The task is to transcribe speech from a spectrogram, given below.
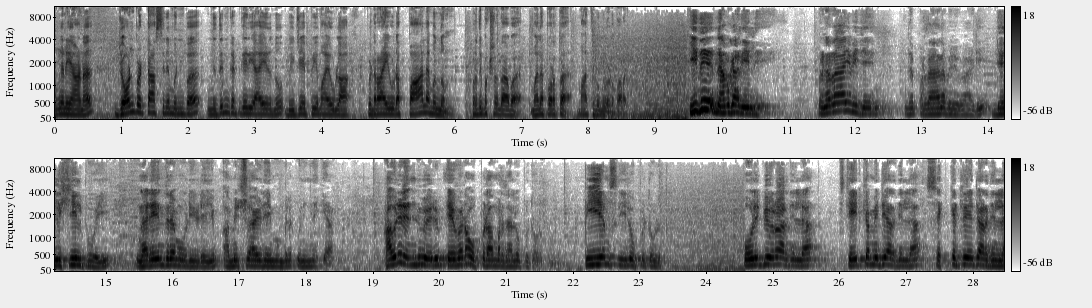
അങ്ങനെയാണ്. ജോൺ ബ്രിട്ടാസിന് മുൻപ് നിതിൻ ഗഡ്കരി ആയിരുന്നു ബി ജെ പിയുമായുള്ള പിണറായിയുടെ പാലമെന്നും പ്രതിപക്ഷ നേതാവ് മലപ്പുറത്ത് മാധ്യമങ്ങളോട് പറഞ്ഞു. ഇത് നമുക്കറിയില്ലേ? പിണറായി വിജയന്റെ പ്രധാന പരിപാടി ഡൽഹിയിൽ പോയി നരേന്ദ്രമോദിയുടെയും അമിത്ഷായുടെയും മുമ്പിൽ കുനിഞ്ഞിരിക്കുകയാണ് അവർ രണ്ടുപേരും എവിടെ ഒപ്പിടാൻ പറഞ്ഞാലും ഒപ്പിട്ട് കൊടുക്കും. പി എം ശ്രീയിൽ ഒപ്പിട്ട് കൊടുത്തു. പോളിറ്റ് ബ്യൂറോ അറിഞ്ഞില്ല സ്റ്റേറ്റ് കമ്മിറ്റി അറിഞ്ഞില്ല സെക്രട്ടേറിയറ്റ് അറിഞ്ഞില്ല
